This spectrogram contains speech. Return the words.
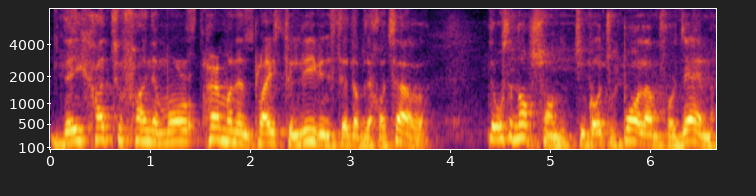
They had to find a more permanent place to live instead of the hotel. There was an option to go to Poland for them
